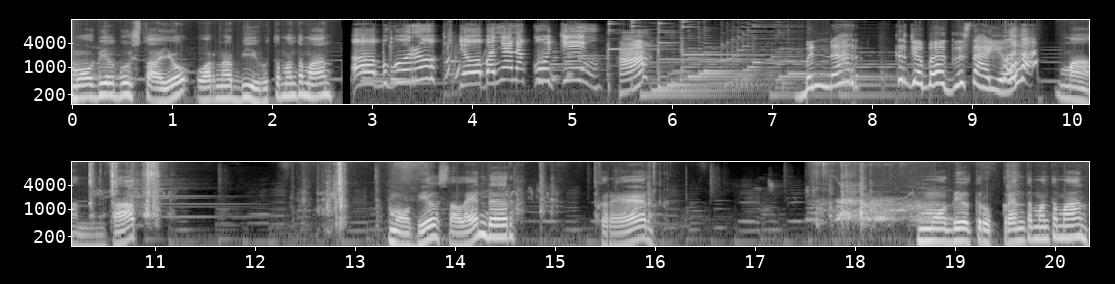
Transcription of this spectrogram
Mobil bus Tayo warna biru teman-teman. Eh, Bu Guru, jawabannya anak kucing Hah? Benar, kerja bagus Tayo. Mantap. Mobil Slender. Keren. Mobil truk keren teman-teman.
